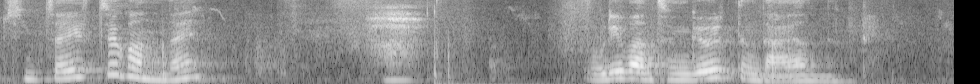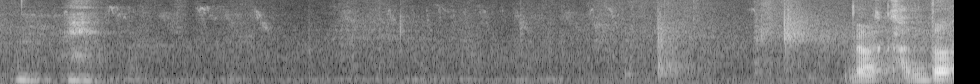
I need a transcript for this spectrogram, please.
진짜 일찍 왔네. 우리 반 등교 1등 나였는데. 나 간다.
